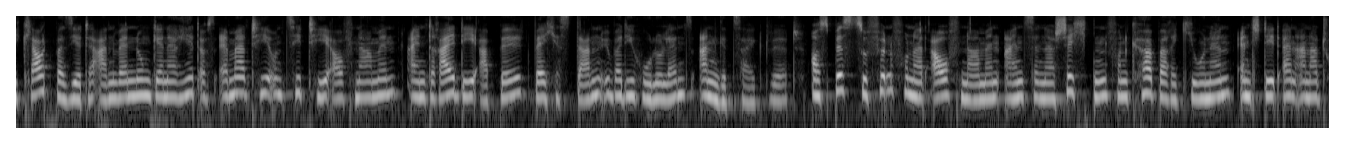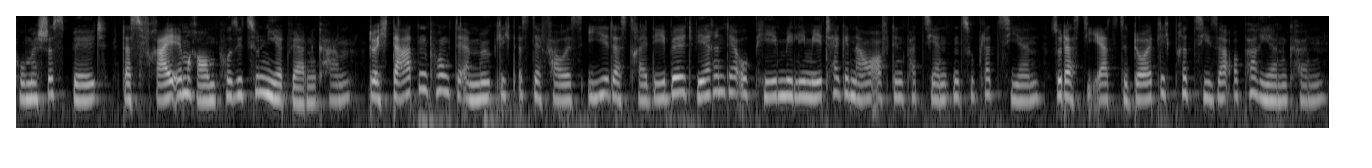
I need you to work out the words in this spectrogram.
Die cloudbasierte Anwendung generiert aus MRT- und CT-Aufnahmen ein 3D-Abbild, welches dann über die HoloLens angezeigt wird. Aus bis zu 500 Aufnahmen einzelner Schichten von Körperregionen entsteht ein anatomisches Bild, das frei im Raum positioniert werden kann. Durch Datenpunkte ermöglicht es der VSI, das 3D-Bild während der OP millimetergenau auf den Patienten zu platzieren, sodass die Ärzte deutlich präziser operieren können.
